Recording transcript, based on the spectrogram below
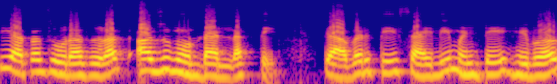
ती आता जोराजोरात अजून ओरडायला लागते. त्यावरती सायली म्हणते हे बघ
